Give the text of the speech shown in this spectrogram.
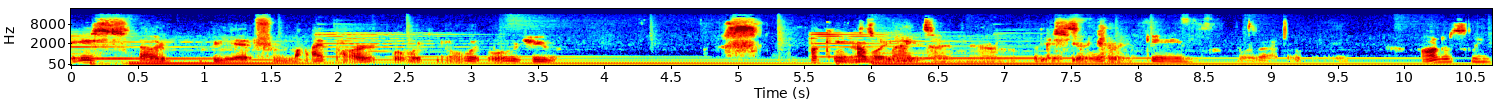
I guess that would be it from my part. What would you? What what would you? How it's my you? time now. Okay, It's your turn. game. Honestly,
